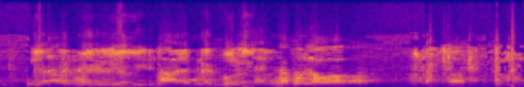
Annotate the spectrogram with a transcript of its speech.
એક જ મિનિટ રહ્યો, ઈ સાહેબને જ બોલાવો. સાહેબ ને બોલાવો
